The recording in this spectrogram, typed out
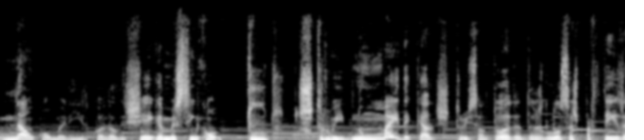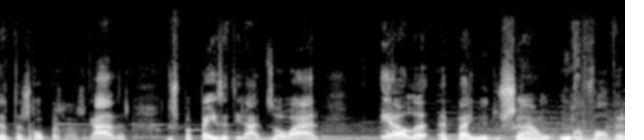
não com o marido quando ali chega mas sim com tudo destruído no meio daquela destruição toda das louças partidas das roupas rasgadas dos papéis atirados ao ar ela apanha do chão um revólver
